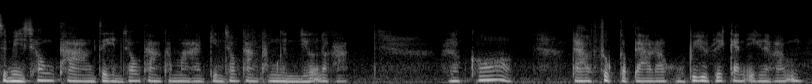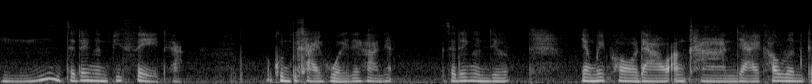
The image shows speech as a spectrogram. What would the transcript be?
จะมีช่องทางจะเห็นช่องทางทำมาหากินช่องทางทำเงินเยอะนะคะ แล้วก็ดาวศุกร์กับดาวราหูไปอยู่ด้วยกันอีกนะคะจะได้เงินพิเศษค่ะ คุณไปขายหวยเลยค่ะเนี่ย จะได้เงินเยอะ ยังไม่พอดาวอังคารย้ายเข้าเรือนเก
